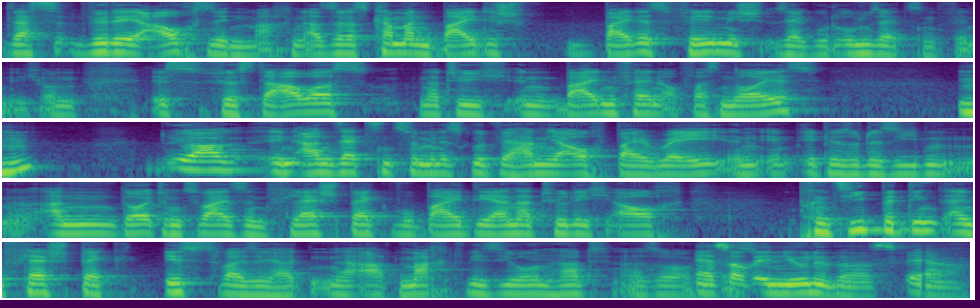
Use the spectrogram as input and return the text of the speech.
das würde ja auch Sinn machen. Also das kann man beides, beides filmisch sehr gut umsetzen, finde ich. Und ist für Star Wars natürlich in beiden Fällen auch was Neues. Mhm. Ja, in Ansätzen zumindest gut. Wir haben ja auch bei Ray in, in Episode 7 andeutungsweise ein Flashback, wobei der natürlich auch prinzipbedingt ein Flashback ist, weil sie halt eine Art Machtvision hat. Also er ist auch in Universe, ja.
